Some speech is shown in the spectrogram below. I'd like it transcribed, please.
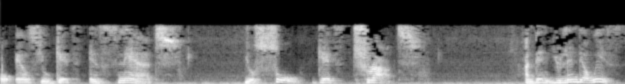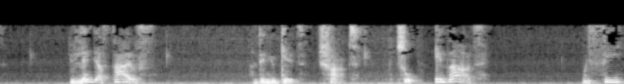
or else you get ensnared. Your soul gets trapped And then you learn their ways, you learn their styles, and then you get trapped. So, in that, we see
